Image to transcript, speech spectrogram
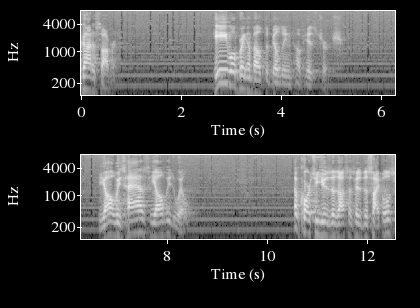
God is sovereign. He will bring about the building of his church. He always has, he always will. Of course, he uses us as his disciples,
